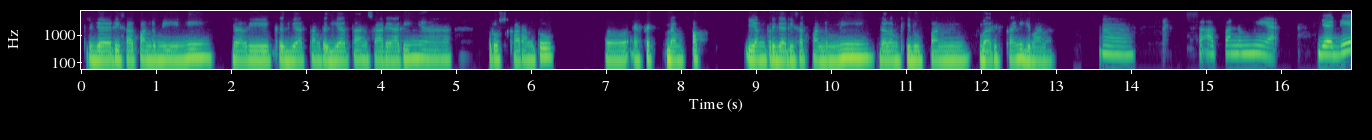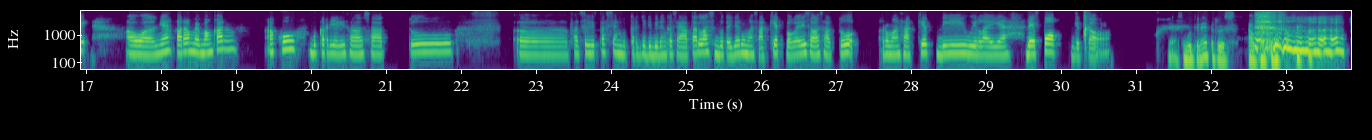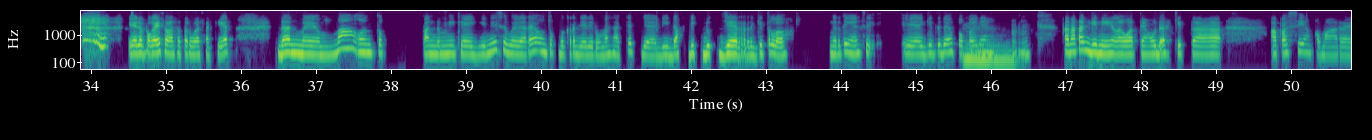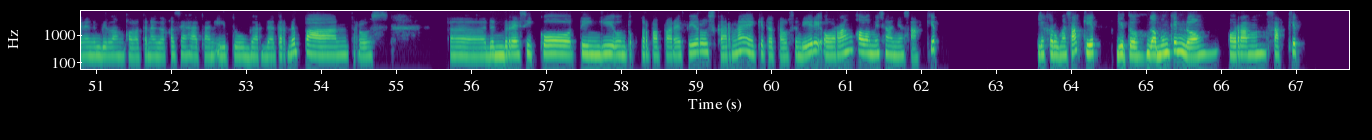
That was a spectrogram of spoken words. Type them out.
terjadi saat pandemi ini dari kegiatan-kegiatan sehari-harinya? Terus sekarang tuh uh, efek dampak yang terjadi saat pandemi dalam kehidupan Mbak Rifka ini gimana? Hmm, saat pandemi ya. Jadi awalnya karena memang kan aku bekerja di salah satu itu uh, fasilitas yang bekerja di bidang kesehatan lah sebut aja rumah sakit. Pokoknya di salah satu rumah sakit di wilayah Depok gitu. Ya sebutin aja terus. Apa ya udah pokoknya salah satu rumah sakit. Dan memang untuk pandemi kayak gini sebenarnya untuk bekerja di rumah sakit jadi dak dik duk jer gitu loh. Ngerti gak sih? Ya gitu dah pokoknya. Hmm. karena kan gini lewat yang udah kita apa sih yang kemarin yang bilang kalau tenaga kesehatan itu garda terdepan, terus dan beresiko tinggi untuk terpapar virus karena ya kita tahu sendiri orang kalau misalnya sakit ya ke rumah sakit gitu, nggak mungkin dong orang sakit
